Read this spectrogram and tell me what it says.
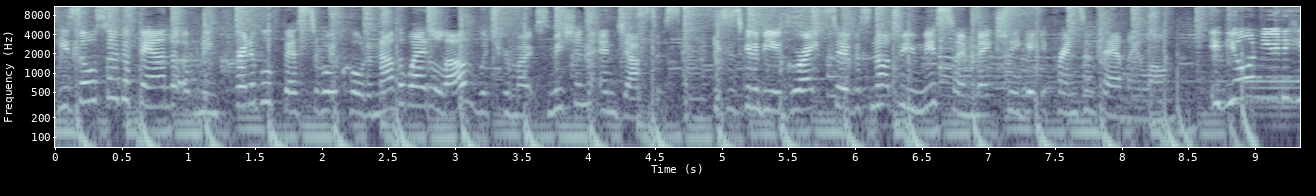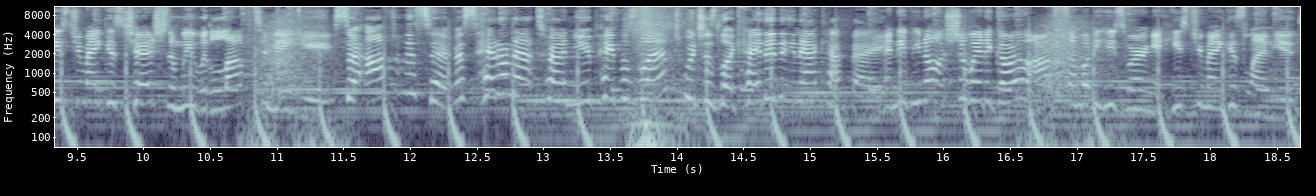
He's also the founder of an incredible festival called Another Way to Love, which promotes mission and justice. Is going to be a great service not to be missed, so make sure you get your friends and family along. If you're new to History Makers Church, then we would love to meet you. So after the service, head on out to our New People's Lounge, which is located in our cafe. And if you're not sure where to go, ask somebody who's wearing a History Makers lanyard.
